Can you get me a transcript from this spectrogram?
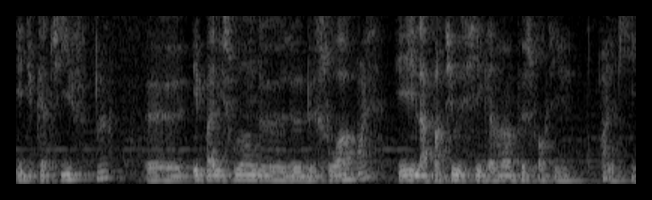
éducatif, Ouais. Euh, épanouissement de, de, de soi Ouais. et la partie aussi également un peu sportive. Ouais. Qui,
